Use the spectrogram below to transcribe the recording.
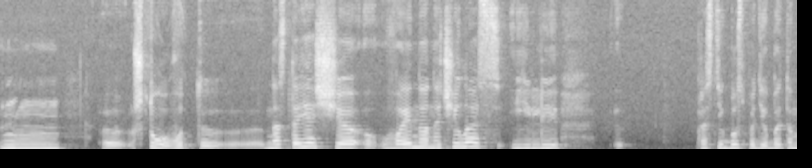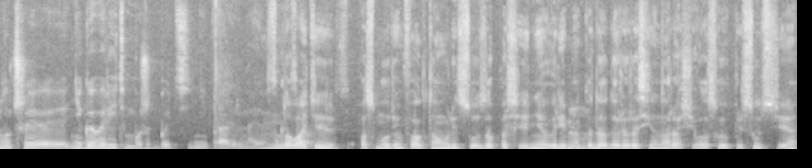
э, что, вот э, настоящая война началась или Прости господи, об этом лучше не говорить, может быть, неправильно я Ну, давайте посмотрим фактам в лицо. За последнее время, когда даже Россия наращивала свое присутствие,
